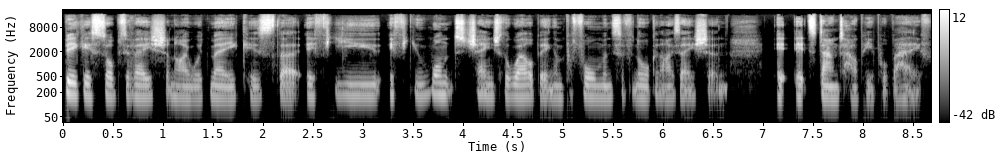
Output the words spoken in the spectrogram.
biggest observation I would make is that if you if you want to change the well-being and performance of an organisation, it, it's down to how people behave.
